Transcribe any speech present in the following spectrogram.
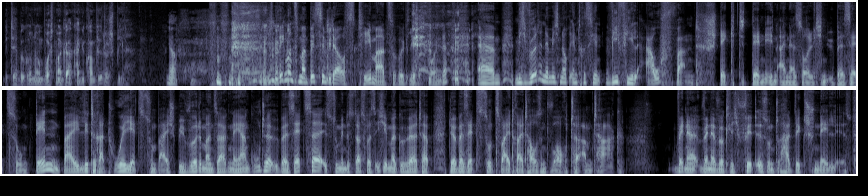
Mit der Begründung bräuchte man gar keine Computerspiele. Ja. ich bringe uns mal ein bisschen wieder aufs Thema zurück, liebe Freunde. Ähm, mich würde nämlich noch interessieren, wie viel Aufwand steckt denn in einer solchen Übersetzung? Denn bei Literatur jetzt zum Beispiel würde man sagen, naja, ein guter Übersetzer ist zumindest das, was ich immer gehört habe, der übersetzt so 2.000, 3.000 Worte am Tag wenn er, wenn er wirklich fit ist und halbwegs schnell ist.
